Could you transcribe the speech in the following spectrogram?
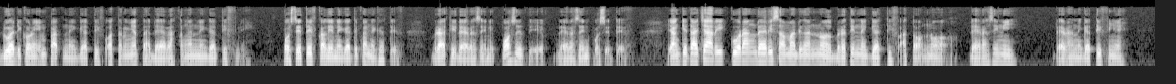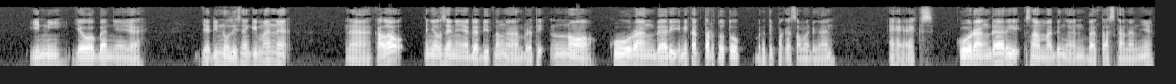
2 dikurangi 4 negatif. Oh ternyata daerah tengah negatif nih. Positif kali negatif kan negatif. Berarti daerah sini positif Daerah sini positif Yang kita cari kurang dari sama dengan 0 Berarti negatif atau 0 Daerah sini Daerah negatifnya Ini jawabannya ya Jadi nulisnya gimana Nah kalau penyelesaiannya ada di tengah Berarti 0 kurang dari Ini kan tertutup Berarti pakai sama dengan X kurang dari sama dengan batas kanannya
